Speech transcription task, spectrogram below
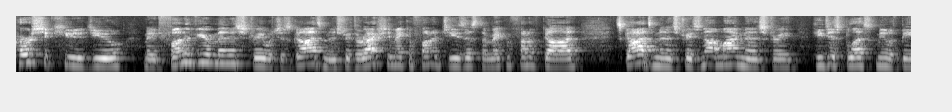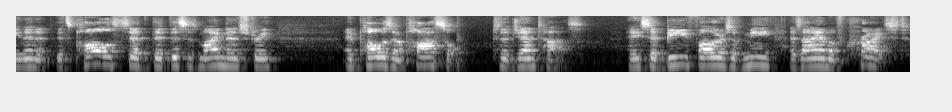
persecuted you, made fun of your ministry, which is God's ministry. They're actually making fun of Jesus. They're making fun of God. It's God's ministry. It's not my ministry. He just blessed me with being in it. It's Paul said that this is my ministry, and Paul was an apostle to the Gentiles. And he said, Be followers of me as I am of Christ.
